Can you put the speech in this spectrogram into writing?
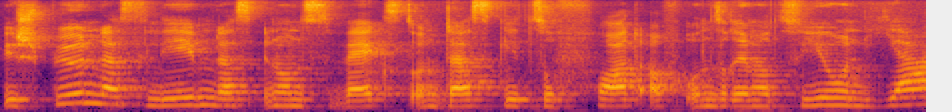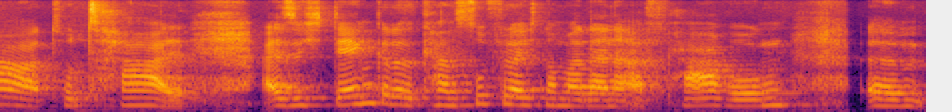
Wir spüren das Leben, das in uns wächst und das geht sofort auf unsere Emotionen. Ja, total. Also ich denke, da kannst du vielleicht nochmal deine Erfahrungen ähm,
